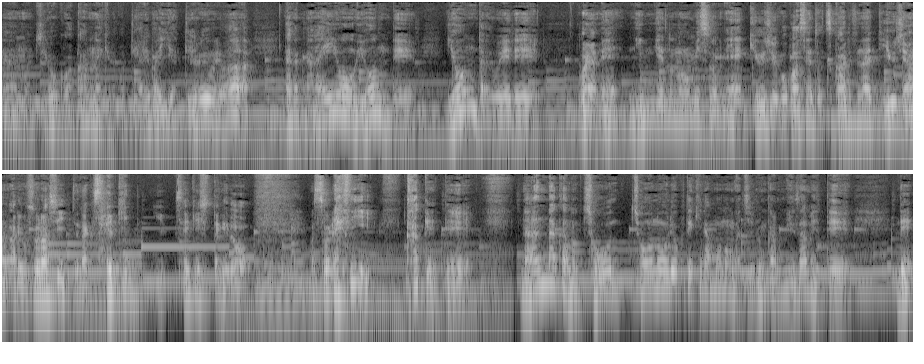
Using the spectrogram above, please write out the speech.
あもうよくわかんないけど、こうやってやればいいやってやるよりは、なんか内容を読んで、読んだ上で、これはね、人間の脳みそのね、95%使われてないって言うじゃん。あれ嘘らしいってなんか最近、最近知ったけど、それにかけて、何らかの超超能力的なものが自分から目覚めて、で、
